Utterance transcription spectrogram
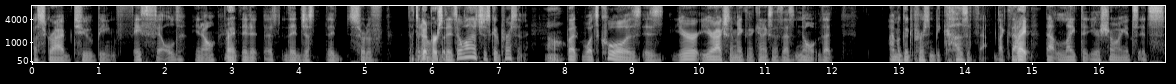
ascribe to being faith filled. You know, Right. They they just they sort of That's a you good person. They say, well, that's just a good person. oh But what's cool is is you're you're actually making the connection that no that I'm a good person because of that. Like that Right. that light that you're showing. It's it's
